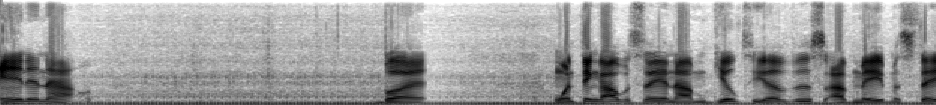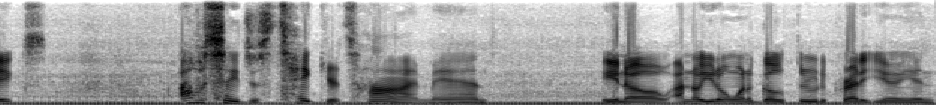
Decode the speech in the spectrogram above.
in and out. But one thing I would say and I'm guilty of this I've made mistakes I would say just take your time man. You know I know you don't want to go through the credit union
